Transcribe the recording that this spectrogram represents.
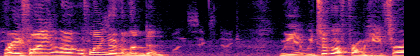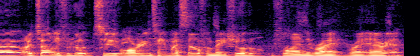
Where are you flying at the moment? We're flying over London. We, we took off from Heathrow. I totally forgot to orientate myself and make sure that we're flying the right right area.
